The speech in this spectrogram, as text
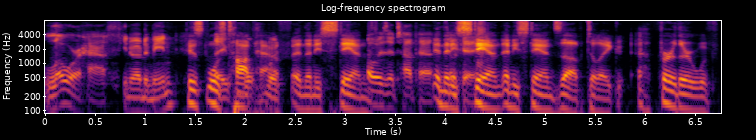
lower half. You know what I mean? his well, his Like, top wh- half, and then he stands Oh, is it top half? and then he stand and he stands up to like further with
